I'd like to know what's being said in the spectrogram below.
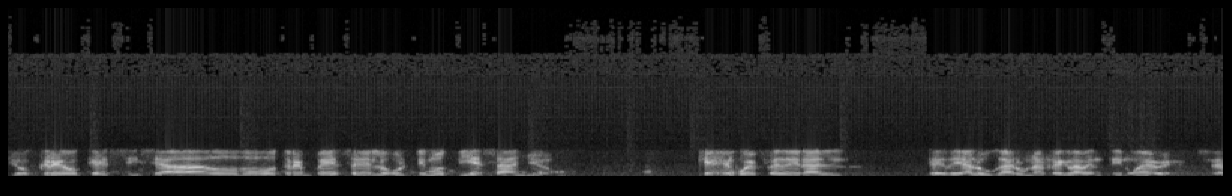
yo creo que si se ha dado dos o tres veces en los últimos diez años que el juez federal te dé a lugar una regla 29, o sea,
